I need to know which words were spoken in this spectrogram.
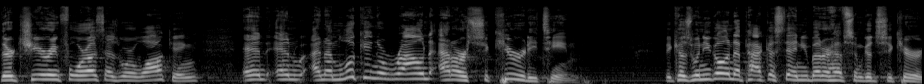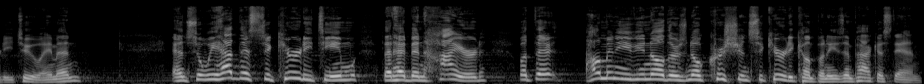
they're cheering for us as we're walking. And, and, and I'm looking around at our security team. Because when you go into Pakistan, you better have some good security too, amen? And so we had this security team that had been hired, but there, how many of you know there's no Christian security companies in Pakistan?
